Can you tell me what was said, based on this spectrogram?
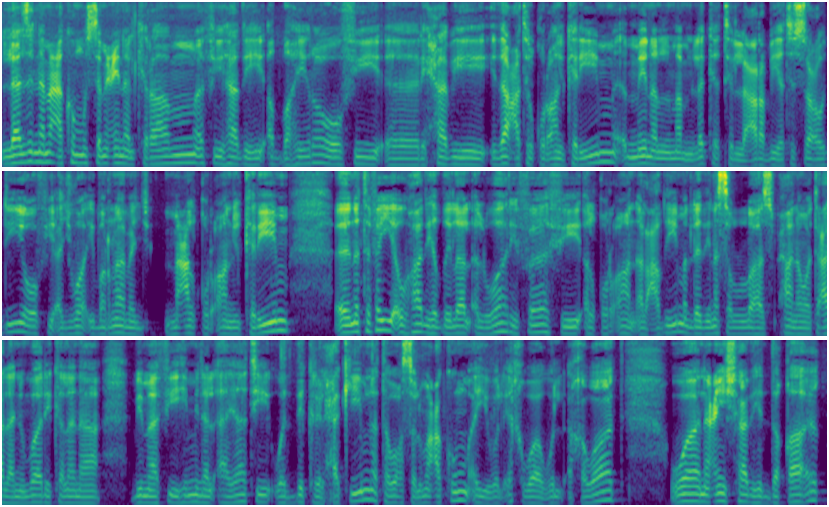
لازلنا معكم مستمعينا الكرام في هذه الظهيرة وفي آه، رحاب إذاعة القرآن الكريم من المملكة العربية السعودية وفي أجواء برنامج مع القرآن الكريم. آه، نتفيأ هذه الظلال الوارفة في القرآن العظيم الذي نسأل الله سبحانه وتعالى أن يبارك لنا بما فيه من الآيات والذكر الحكيم. نتواصل معكم أيها الإخوة والأخوات ونعيش هذه الدقائق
